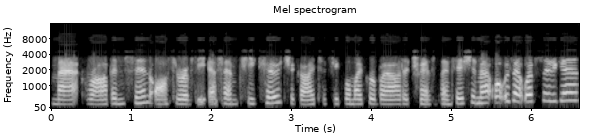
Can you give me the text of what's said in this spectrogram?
Matt Robinson, author of The FMT Coach, A Guide to Fecal Microbiota Transplantation. Matt, what was that website again?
